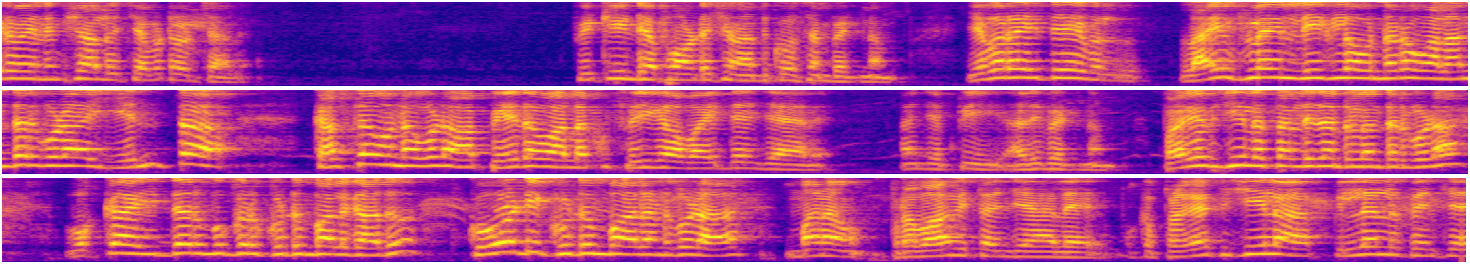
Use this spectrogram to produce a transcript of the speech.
ఇరవై నిమిషాలు చెమటొచ్చాలి ఫిట్ ఇండియా ఫౌండేషన్ అందుకోసం పెట్టినాం. ఎవరైతే లైఫ్ లైన్ లీగ్లో ఉన్నారో వాళ్ళందరూ కూడా ఎంత కష్టం ఉన్నా కూడా ఆ పేదవాళ్ళకు ఫ్రీగా వైద్యం చేయాలి అని చెప్పి అది పెట్టినాం. ప్రగతిశీల తల్లిదండ్రులందరూ కూడా ఒక్క ఇద్దరు ముగ్గురు కుటుంబాలు కాదు కోటి కుటుంబాలను కూడా మనం ప్రభావితం చేయాలి. ఒక ప్రగతిశీల పిల్లల్ని పెంచే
